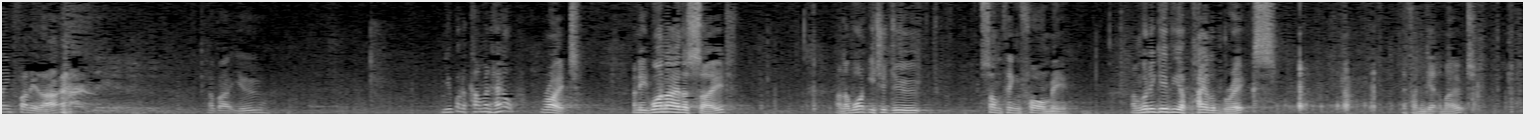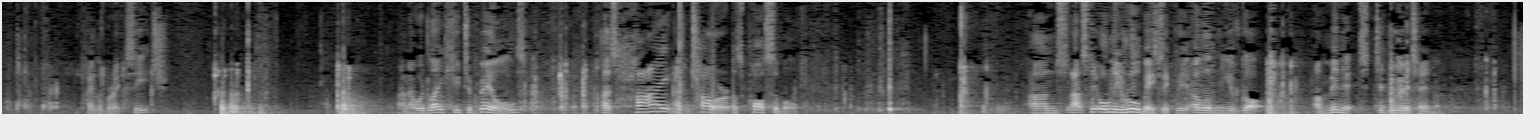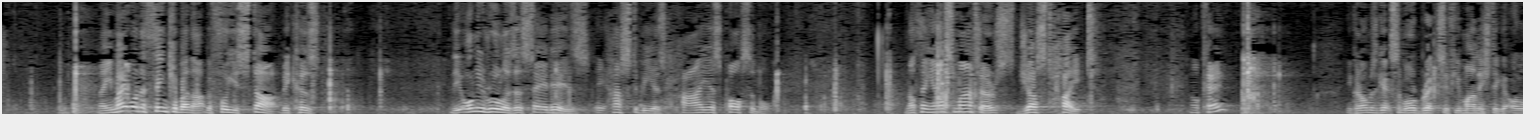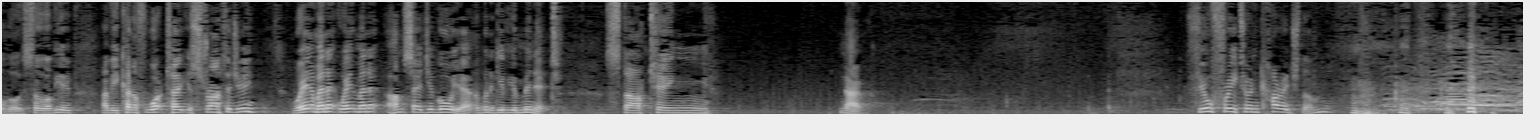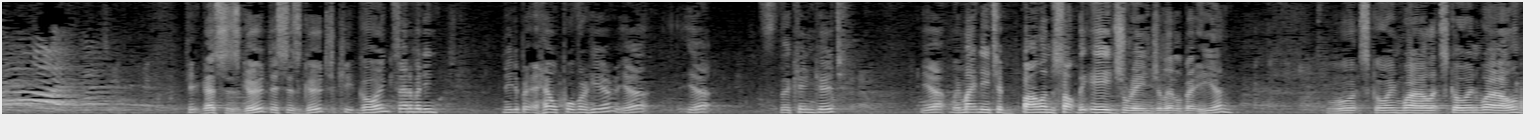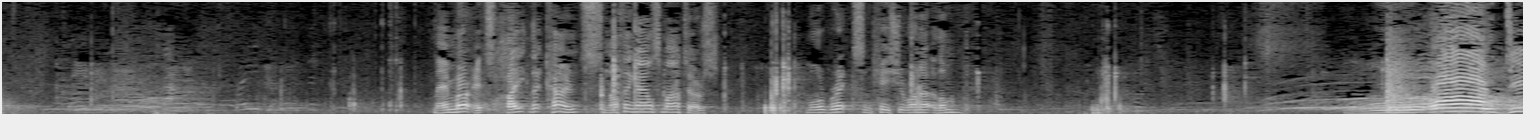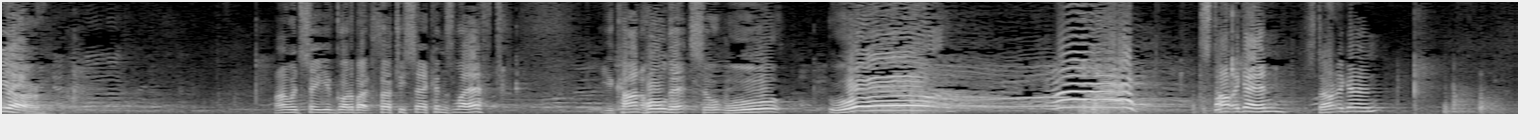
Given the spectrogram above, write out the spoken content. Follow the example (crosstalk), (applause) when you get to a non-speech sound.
Ain't funny that. (laughs) How about you? You want to come and help? Right. I need one either side, and I want you to do something for me. I'm going to give you a pile of bricks, if I can get them out. A pile of bricks each. And I would like you to build as high a tower as possible. And that's the only rule, basically, other than you've got a minute to do it in. Now, you might want to think about that before you start because the only rule, as I said, is it has to be as high as possible. Nothing else matters, just height. Okay? You can always get some more bricks if you manage to get all of those. So, have you, have you kind of worked out your strategy? Wait a minute, wait a minute. I haven't said you go yet. I'm going to give you a minute starting now. Feel free to encourage them. (laughs) This is good. This is good. Keep going. Does anybody need a bit of help over here? Yeah, yeah. It's looking good. Yeah, we might need to balance up the age range a little bit here. Oh, it's going well. It's going well. Remember, it's height that counts. Nothing else matters. More bricks in case you run out of them. Ooh, oh dear. I would say you've got about 30 seconds left. You can't hold it, so whoa, whoa. Ah! Start again. Start again.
